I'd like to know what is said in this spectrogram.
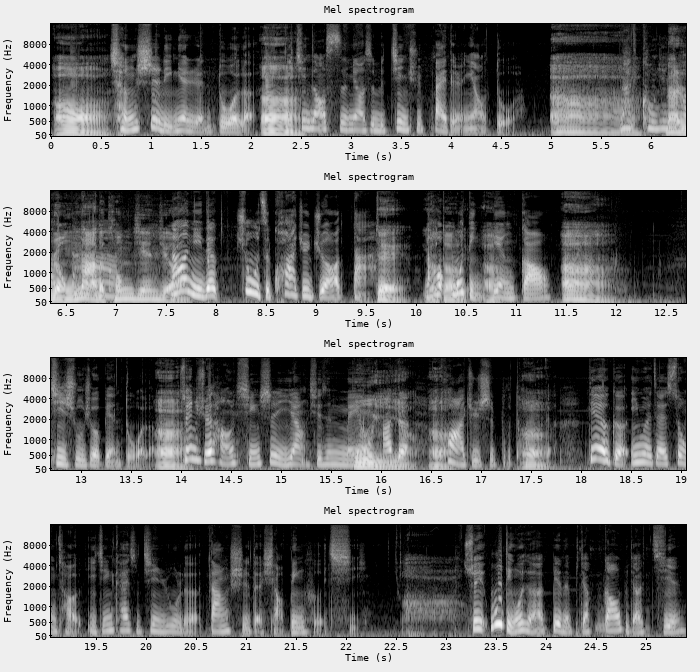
哦，城市里面人多了，嗯，你进到寺庙是不是进去拜的人要多？啊，那空间那容纳的空间就，然后你的柱子跨距就要大，对，然后屋顶变高啊，技术就变多了，嗯，所以你觉得好像形式一样，其实没有它的跨距是不同的。第二个，因为在宋朝已经开始进入了当时的小冰河期啊，所以屋顶为什么要变得比较高、比较尖？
